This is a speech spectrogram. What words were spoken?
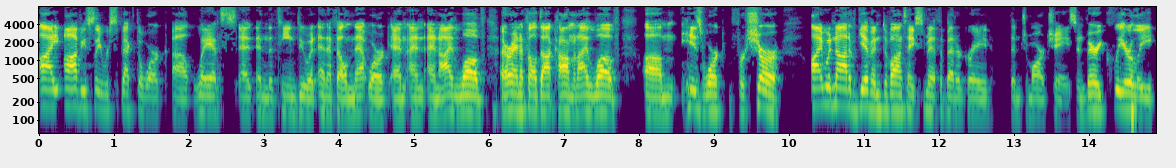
I obviously respect the work uh, Lance and, and, the team do at NFL Network, and and and I love or NFL.com, and I love um, his work for sure. I would not have given DeVonta Smith a better grade than Ja'Marr Chase, and very clearly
